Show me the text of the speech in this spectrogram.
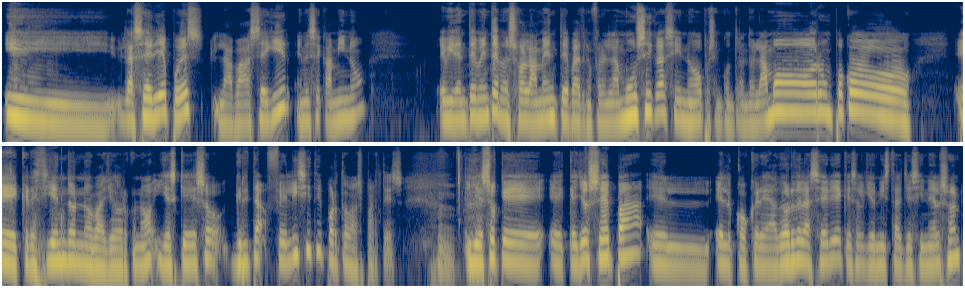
Y la serie, pues, la va a seguir en ese camino. Evidentemente, no solamente para triunfar en la música, sino pues encontrando el amor, un poco eh, creciendo en Nueva York, ¿no? Y es que eso grita Felicity por todas partes. Hmm. Y eso que, eh, que yo sepa, el, el co-creador de la serie, que es el guionista Jesse Nelson,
